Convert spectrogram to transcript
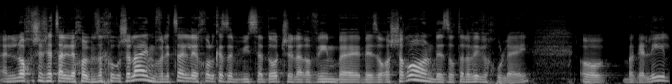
אני לא חושב שיצא לי לאכול במזרח ירושלים, אבל יצא לי לאכול כזה במסעדות של ערבים באזור השרון, באזור תל אביב וכולי, או בגליל.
